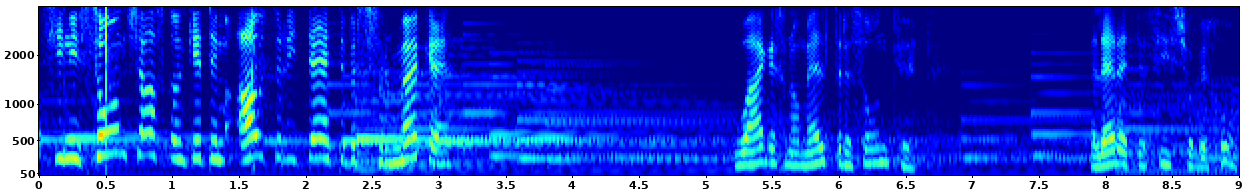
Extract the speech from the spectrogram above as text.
seine Sohnschaft und gibt ihm Autorität über das Vermögen, wo eigentlich noch dem älteren Sohn gehört. Weil er hat ja sein schon bekommen.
